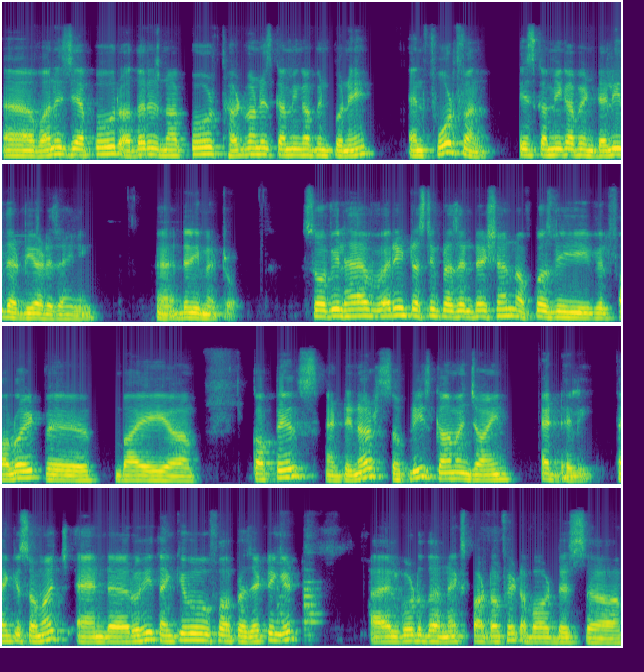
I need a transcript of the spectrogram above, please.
Uh, one is Jaipur, other is Nagpur, third one is coming up in Pune, and fourth one is coming up in Delhi that we are designing, uh, Delhi Metro. So we'll have very interesting presentation. Of course, we will follow it uh, by uh, cocktails and dinner. So please come and join at Delhi. Thank you so much. And uh, Ruhi, thank you for projecting it. I'll go to the next part of it about this, uh,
